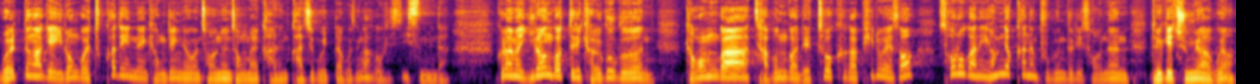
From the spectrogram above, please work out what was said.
월등하게 이런 거에 특화되어 있는 경쟁력은 저는 정말 가, 지고 있다고 생각하고 있습니다. 그러면 이런 것들이 결국은 경험과 자본과 네트워크가 필요해서 서로 간에 협력하는 부분들이 저는 되게 중요하고요.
